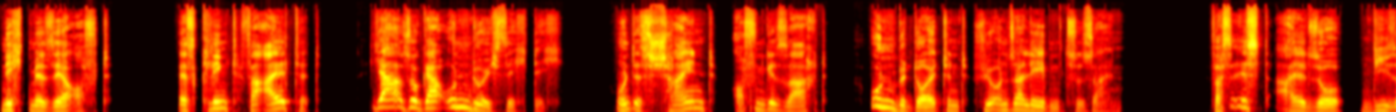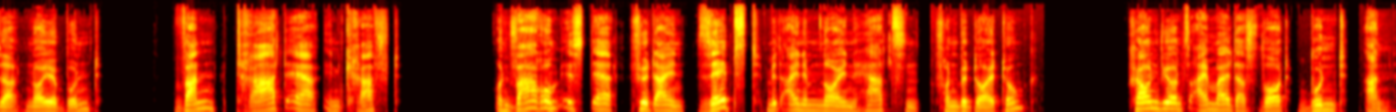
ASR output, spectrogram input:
nicht mehr sehr oft. Es klingt veraltet, ja sogar undurchsichtig, und es scheint, offen gesagt, unbedeutend für unser Leben zu sein. Was ist also dieser neue Bund? Wann trat er in Kraft? Und warum ist er für dein Selbst mit einem neuen Herzen von Bedeutung? Schauen wir uns einmal das Wort Bund an.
